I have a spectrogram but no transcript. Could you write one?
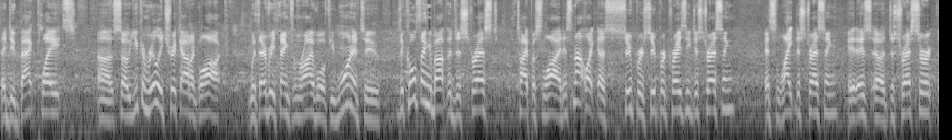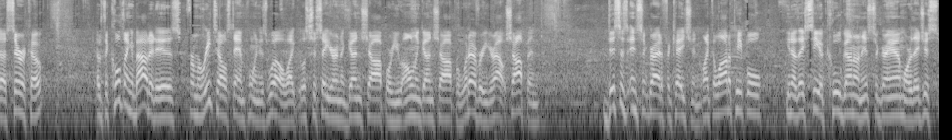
They do back plates. Uh, so you can really trick out a Glock with everything from Rival if you wanted to. The cool thing about the distressed type of slide, it's not like a super, super crazy distressing. It's light distressing. It is a distressed cer uh, Cerakote. But the cool thing about it is, from a retail standpoint as well, like let's just say you're in a gun shop or you own a gun shop or whatever, you're out shopping, this is instant gratification. Like a lot of people, you know, they see a cool gun on Instagram or they just,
